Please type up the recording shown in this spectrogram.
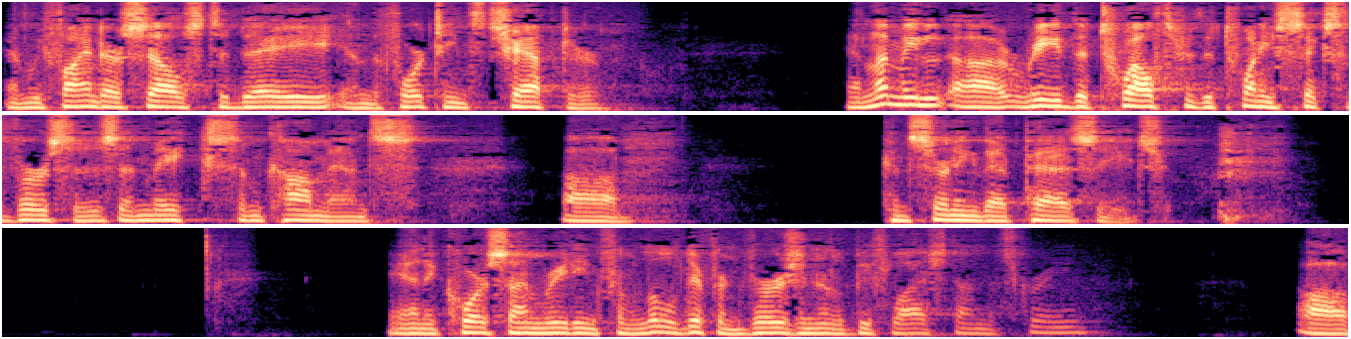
and we find ourselves today in the 14th chapter. And let me uh, read the 12th through the 26th verses and make some comments uh, concerning that passage. And of course, I'm reading from a little different version. It'll be flashed on the screen. Uh,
